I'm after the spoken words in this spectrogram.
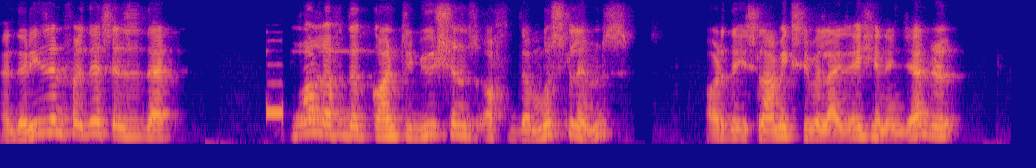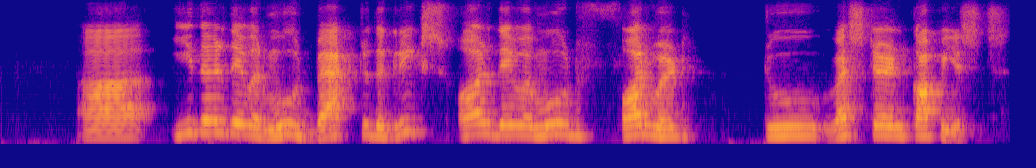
And the reason for this is that all of the contributions of the Muslims or the Islamic civilization in general, uh, either they were moved back to the Greeks or they were moved forward to Western copyists.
